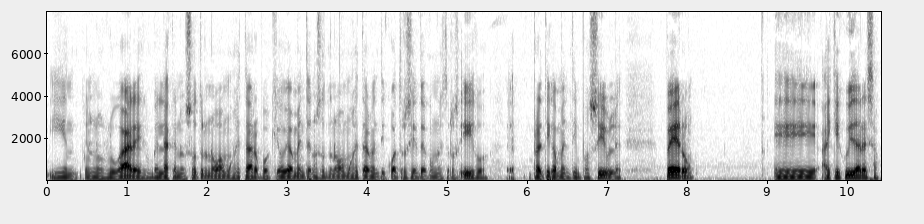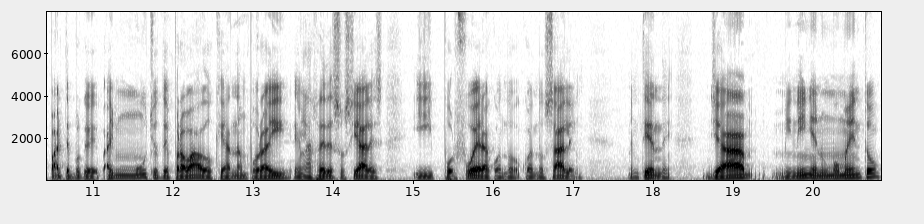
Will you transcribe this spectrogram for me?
y en, los lugares, ¿verdad? Que nosotros no vamos a estar, porque obviamente nosotros no vamos a estar 24/7 con nuestros hijos, es prácticamente imposible, pero eh, hay que cuidar esa parte porque hay muchos depravados que andan por ahí en las redes sociales y por fuera cuando, cuando salen, ¿me entienden? Ya mi niña en un momento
